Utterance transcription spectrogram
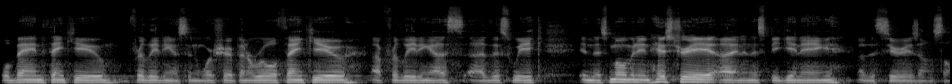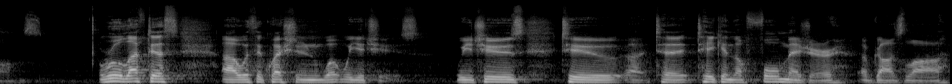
Well, Bain, thank you for leading us in worship. And Arul, thank you uh, for leading us uh, this week in this moment in history uh, and in this beginning of the series on Psalms. Arul left us uh, with the question what will you choose? Will you choose to, uh, to take in the full measure of God's law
